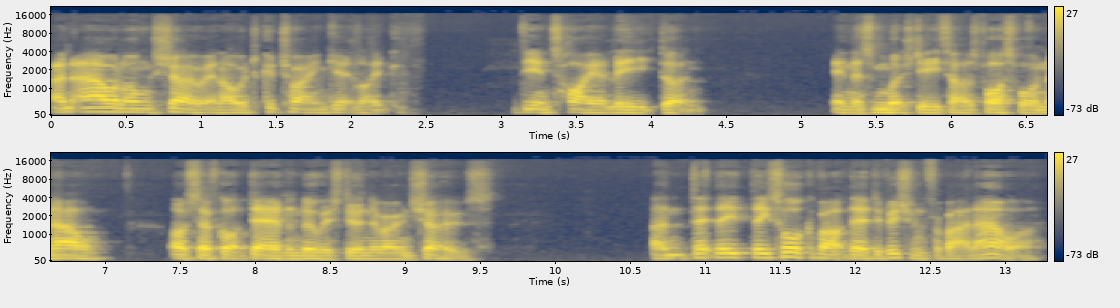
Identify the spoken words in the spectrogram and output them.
an hour long show, and I would try and get like the entire league done in as much detail as possible. Now, obviously, I've got Dale and Lewis doing their own shows, and they, they, they talk about their division for about an hour.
